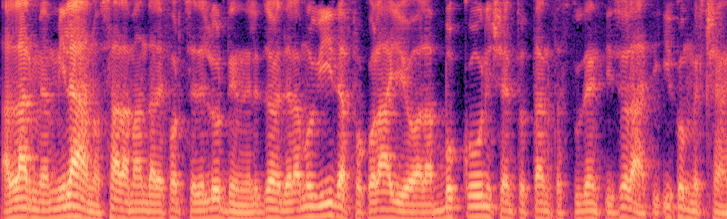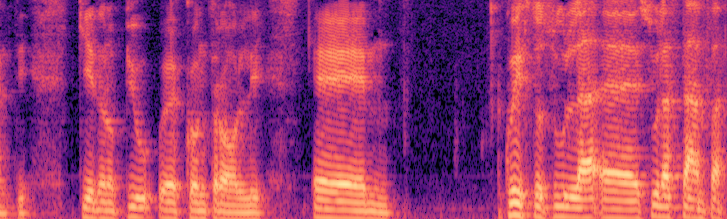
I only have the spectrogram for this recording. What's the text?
allarme a Milano, Sala manda le forze dell'ordine nelle zone della Movida, focolaio alla Bocconi, 180 studenti isolati, i commercianti chiedono più eh, controlli. Eh, questo sulla, eh, sulla stampa.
